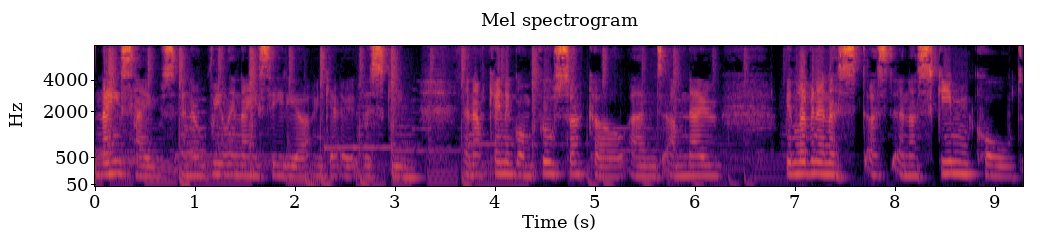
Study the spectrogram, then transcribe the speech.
nice house in a really nice area and get out of the scheme. And I've kind of gone full circle and I'm now been living in a, a in a scheme called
